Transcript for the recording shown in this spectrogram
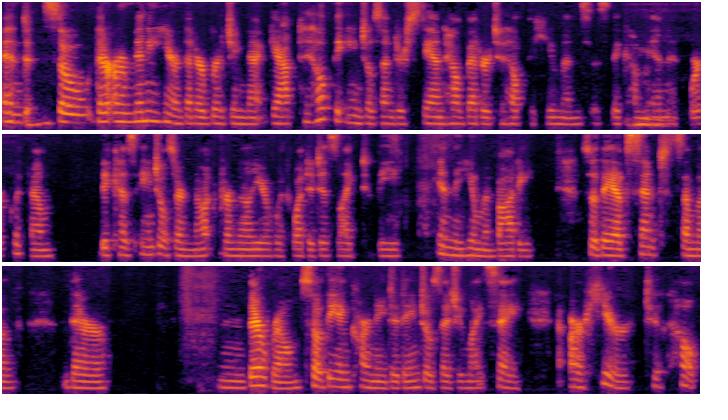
and mm-hmm. so there are many here that are bridging that gap to help the angels understand how better to help the humans as they come mm-hmm. in and work with them because angels are not familiar with what it is like to be in the human body so they have sent some of their their realm so the incarnated angels as you might say are here to help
